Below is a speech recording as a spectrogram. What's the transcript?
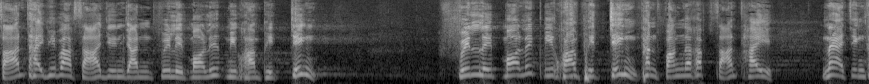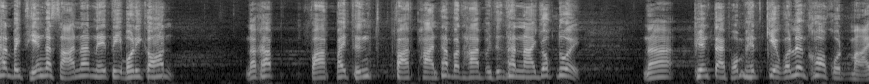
ศาลไทยพิพากษายืนยัน ฟิลิปมอริสมีความผิดจริง ฟิลิปมอริสมีความผิดจริง ท่านฟังนะครับศาลไทย แน่จริงท่านไปเถียงกับศาลนะเนติบริกรนะครับ ฝากไปถึงฝากผ่านท่านประธานไปถึงท่านนายกด้วยนะเพียงแต่ผมเห็นเกี่ยวกับเรื่องข้อกฎหมาย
